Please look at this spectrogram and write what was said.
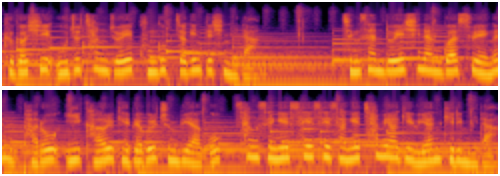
그것이 우주 창조의 궁극적인 뜻입니다. 증산도의 신앙과 수행은 바로 이 가을 개벽을 준비하고 상생의 새 세상에 참여하기 위한 길입니다.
